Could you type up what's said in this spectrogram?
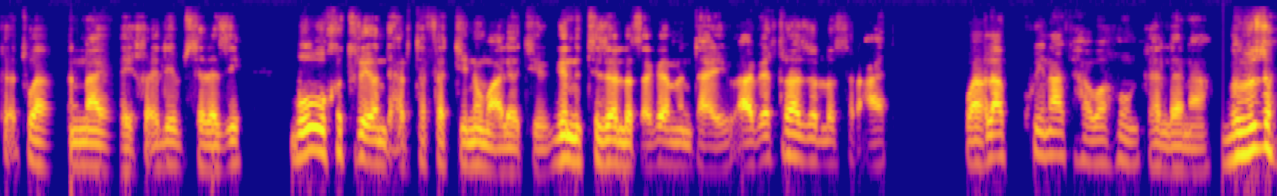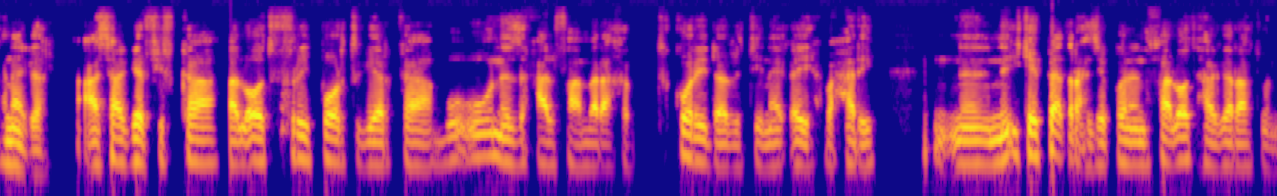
ክእትወና ይኽእል እዩ። ስለዚ ብኡ ክትሪኦ እንድሕር ተፈቲኑ ማለት እዩ። ግን እቲ ዘሎ ጸገም እንታይ እዩ? ኣብ ኤርትራ ዘሎ ስርዓት ዋላ ኣብ ኩናት ሃዋሁ እንከለና ብብዙሕ ነገር ዓሳ ገፊፍካ ካልኦት ፍሪ ፖርት ጌርካ ብኡ ንዝሓልፋ መራኽብ እቲ ኮሪደር እቲ ናይ ቀይሕ ባሕሪ ንኢትዮጵያ ጥራሕ ዘይኮነ ንካልኦት ሃገራት እውን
